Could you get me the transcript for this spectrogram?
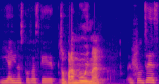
y hay unas cosas que... pues, Son para muy mal. Entonces,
